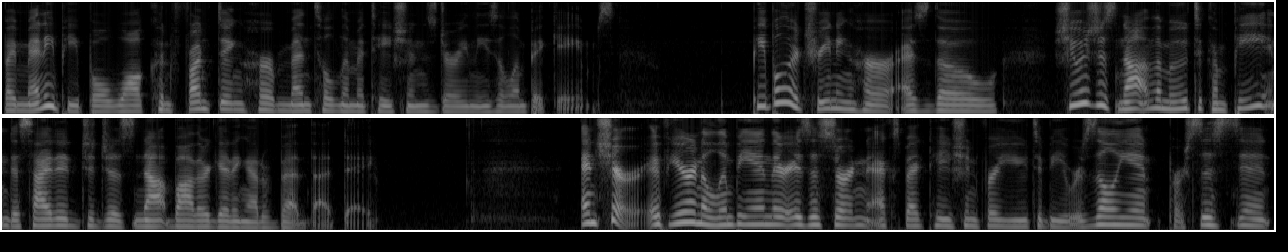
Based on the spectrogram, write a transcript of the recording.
by many people while confronting her mental limitations during these Olympic Games. People are treating her as though she was just not in the mood to compete and decided to just not bother getting out of bed that day. And sure, if you're an Olympian, there is a certain expectation for you to be resilient, persistent,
